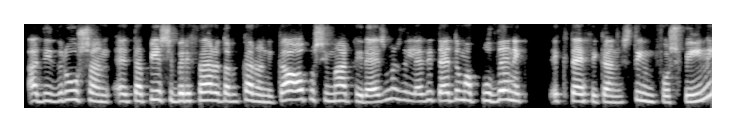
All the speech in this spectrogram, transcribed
αντιδρούσαν, ε, τα οποία συμπεριφέρονταν κανονικά, όπως οι μάρτυρές μας, δηλαδή τα έντομα που δεν εκτέθηκαν στην φωσφίνη.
